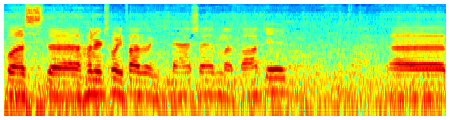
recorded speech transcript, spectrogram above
plus the 125 in cash I have in my pocket. Uh,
